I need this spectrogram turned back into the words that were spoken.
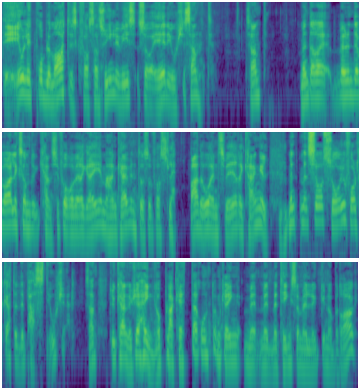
Det er jo litt problematisk, for sannsynligvis så er det jo ikke sant. Sant? Men, der er, men det var liksom kanskje for å være greie med han Cavent, og så for å slippe da en svær krangel. men, men så så jo folk at det, det passet jo ikke. Sant? Du kan jo ikke henge opp plaketter rundt omkring med, med, med ting som er lyggen og bedrag.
